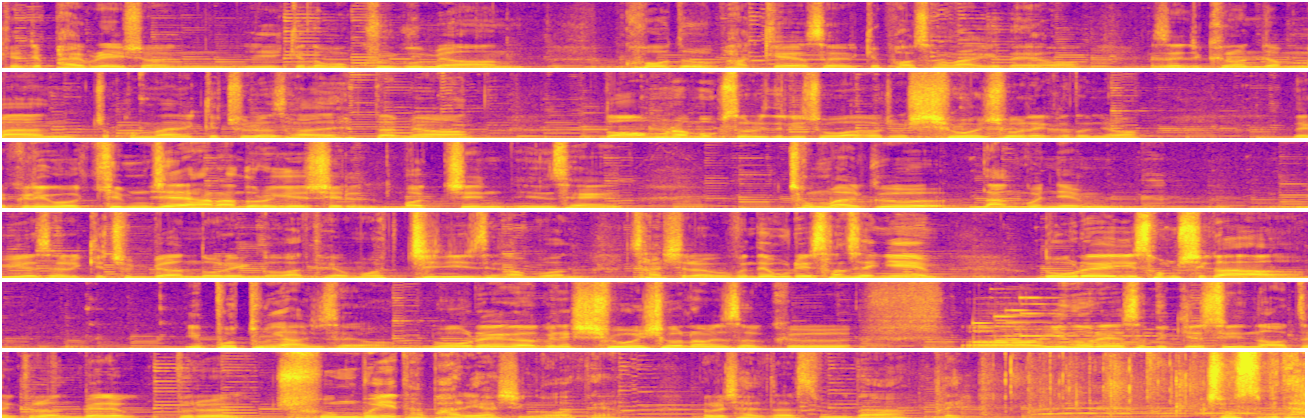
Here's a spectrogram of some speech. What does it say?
그 이제 바이브레이션이 이렇게 너무 굵으면 코드 밖에서 이렇게 벗어나게 돼요. 그래서 이제 그런 점만 조금만 이렇게 줄여서 했다면 너무나 목소리들이 좋아가지고 시원시원했거든요. 네 그리고 김제 하나 노래교실 멋진 인생 정말 그 낭구님 위해서 이렇게 준비한 노래인 것 같아요. 멋진 인생 한번 사시라고. 근데 우리 선생님 노래 이 솜씨가 이 보통이 아니세요. 노래가 그냥 시원시원하면서 그 어, 이 노래에서 느낄 수 있는 어떤 그런 매력들을 충분히 다 발휘하신 것 같아요. 노래 잘 들었습니다. 네. 좋습니다.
